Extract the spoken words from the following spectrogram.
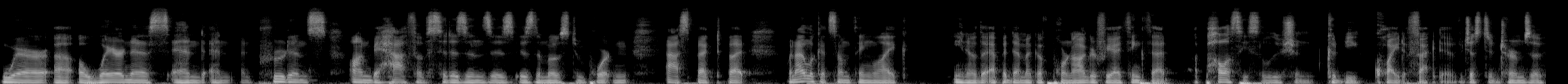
where uh, awareness and and and prudence on behalf of citizens is is the most important aspect. But when I look at something like you know the epidemic of pornography, I think that a policy solution could be quite effective, just in terms of.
